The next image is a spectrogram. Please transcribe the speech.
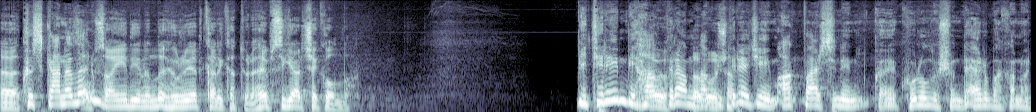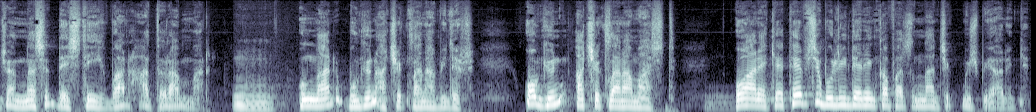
Evet. Kıskanılır mı? 97 yılında Hürriyet karikatürü. Hepsi gerçek oldu. Bitireyim bir hatıramla tabii hocam. bitireceğim. AK Parti'nin e, kuruluşunda Erbakan Hoca'nın nasıl desteği var hatıram var. Hmm. Bunlar bugün açıklanabilir. O gün açıklanamazdı. Bu hareket hepsi bu liderin kafasından çıkmış bir hareket.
